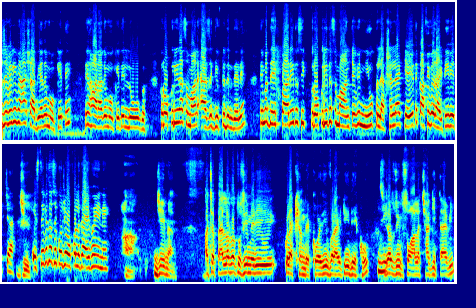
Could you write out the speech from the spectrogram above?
ਜਿਵੇਂ ਕਿ ਵਿਆਹ ਸ਼ਾਦੀਆਂ ਦੇ ਮੌਕੇ ਤੇ ਤਿਉਹਾਰਾਂ ਦੇ ਮੌਕੇ ਤੇ ਲੋਕ ਕਰੋਕਰੀ ਦਾ ਸਮਾਨ ਐਜ਼ ਅ ਗਿਫਟ ਦਿੰਦੇ ਨੇ। ਤੇ ਮੈਂ ਦੇਖ ਪਾ ਰਹੀ ਤੁਸੀਂ ਕਰੋਕਰੀ ਦੇ ਸਮਾਨ 'ਚ ਵੀ ਨਿਊ ਕਲੈਕਸ਼ਨ ਲੈ ਕੇ ਆਏ ਹੋ ਤੇ ਕਾਫੀ ਵੈਰਾਈਟੀ ਵਿੱਚ ਹੈ। ਜੀ। ਇਸ ਤੇ ਵੀ ਤੁਸੀਂ ਕੁਝ ਆਫਰ ਲਗਾਏ ਹੋਏ ਨੇ? ਹਾਂ ਜੀ ਮੈਮ ਅੱਛਾ ਪਹਿਲਾਂ ਤਾਂ ਤੁਸੀਂ ਮੇਰੀ ਕਲੈਕਸ਼ਨ ਦੇਖੋ ਇਹਦੀ ਵੈਰਾਈਟੀ ਦੇਖੋ। ਜੀ। ਜਿਹੜਾ ਤੁਸੀਂ ਸਵਾਲ ਅੱਛਾ ਕੀਤਾ ਹੈ ਵੀ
